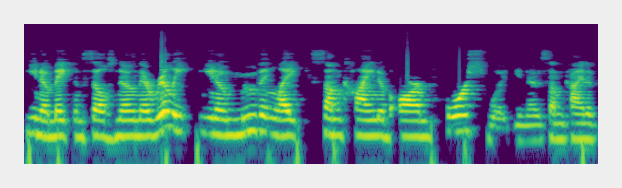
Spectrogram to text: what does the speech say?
you know, make themselves known. They're really, you know, moving like some kind of armed force would, you know, some kind of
